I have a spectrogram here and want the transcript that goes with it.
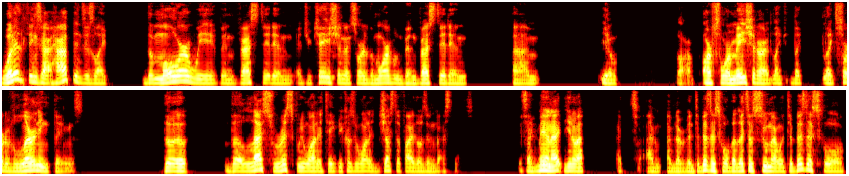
one of the things that happens is like the more we've invested in education and sort of the more we've invested in um you know our, our formation or like like like sort of learning things the the less risk we want to take because we want to justify those investments. It's like man i you know I, I, I've never been to business school but let's assume i went to business school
